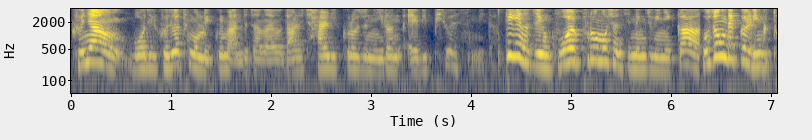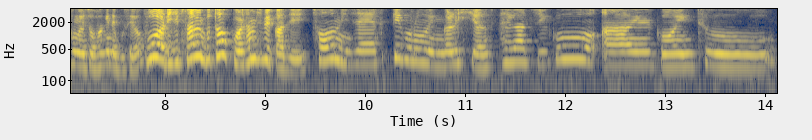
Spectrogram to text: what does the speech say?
그냥 뭐 어디 거지 같은 걸로 이끌면 안 되잖아요. 나를 잘 이끌어주는 이런 앱이 필요했습니다. 스픽에서 지금 9월 프로모션 진행 중이니까 고정 댓글 링크 통해서 확인해 보세요. 9월 23일부터 9월 30일까지. 저는 이제 스픽으로 잉글리시 연습해가지고 I'm going to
